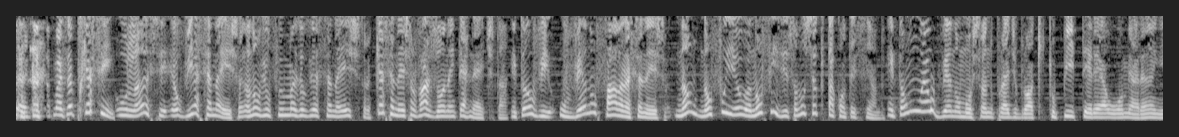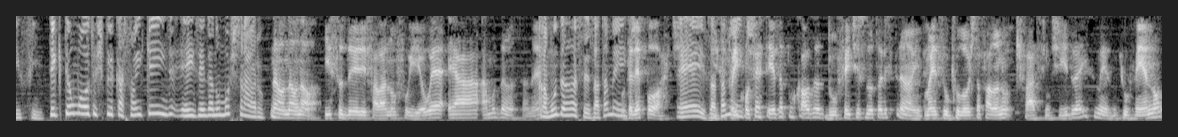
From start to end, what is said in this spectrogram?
mas é porque assim, o lance, eu vi a cena extra. Eu não vi o filme, mas eu vi a cena extra. Que a cena extra vazou na internet, tá? Então eu vi, o Venom fala na cena extra. Não, não fui eu, eu não fiz isso, eu não sei o que tá acontecendo. Então não é o Venom mostrando pro Ed Brock que o Peter é o Homem-Aranha, enfim. Tem que ter uma outra explicação aí que eles ainda não mostraram. Não, não, não. Isso dele falar não fui eu é, é a, a mudança, né? A mudança, O exatamente. teleporte. É, Isso exatamente. foi com certeza por causa do feitiço do Doutor Estranho. Mas o que o Lodge tá falando que faz sentido é isso mesmo, que o Venom,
